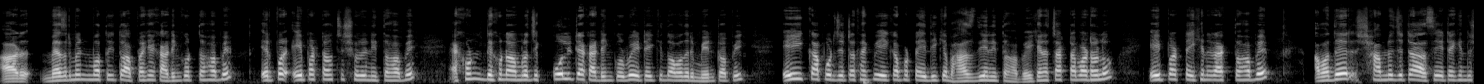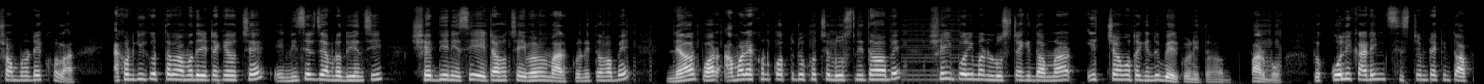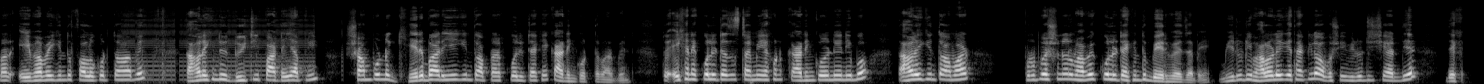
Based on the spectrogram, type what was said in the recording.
আর মেজারমেন্ট মতোই তো আপনাকে কাটিং করতে হবে। এরপর এই পার্টটা হচ্ছে সরিয়ে নিতে হবে। এখন দেখুন আমরা যে কলিটা কাটিং করব, এটাই কিন্তু আমাদের মেন টপিক এই কাপড় যেটা থাকবে, এই কাপড়টা এইদিকে ভাঁজ দিয়ে নিতে হবে। এখানে চারটা পার্ট হলো, এই পার্টটা এখানে রাখতে হবে। আমাদের সামনে যেটা আছে, এটা কিন্তু সম্পূর্ণটাই খোলা। এখন কি করতে হবে? আমাদের এটাকে হচ্ছে এই নিচের যে আমরা দুই ইঞ্চি শেপ দিয়ে নিয়েছি, এটা হচ্ছে এইভাবে মার্ক করে নিতে হবে। নেওয়ার পর আমার এখন কতটুকু হচ্ছে লুজ নিতে হবে, সেই পরিমাণ লুজটা কিন্তু আমরা ইচ্ছা মতো কিন্তু বের করে নিতে হবে পারব। তো কলি কাটিং সিস্টেমটা কিন্তু আপনার এইভাবেই কিন্তু ফলো করতে হবে। তাহলে কিন্তু দুইটি পার্টেই আপনি সম্পূর্ণ ঘের বাড়িয়ে কিন্তু আপনার কলিটাকে কাটিং করতে পারবেন। তো এখানে কলিটা জাস্ট আমি এখন কাটিং করে নিয়ে নিব। তাহলে কিন্তু আমার প্রফেশনালভাবে কলিটা কিন্তু বের হয়ে যাবে। ভিডিওটি ভালো লেগে থাকলে অবশ্যই ভিডিওটি শেয়ার দিয়ে দেখ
